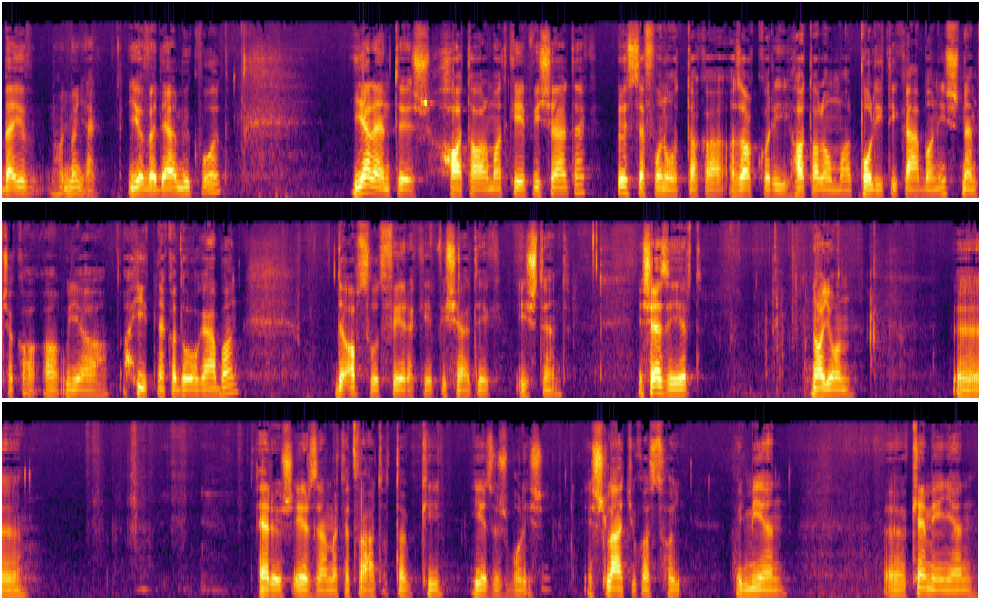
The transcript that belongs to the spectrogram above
bejöv, hogy mondják, jövedelmük volt, jelentős hatalmat képviseltek, összefonódtak az akkori hatalommal politikában is, nem csak a, a, ugye a, a hitnek a dolgában, de abszolút félre képviselték Istent. És ezért nagyon ö, erős érzelmeket váltottak ki Jézusból is. És látjuk azt, hogy, hogy milyen ö, keményen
